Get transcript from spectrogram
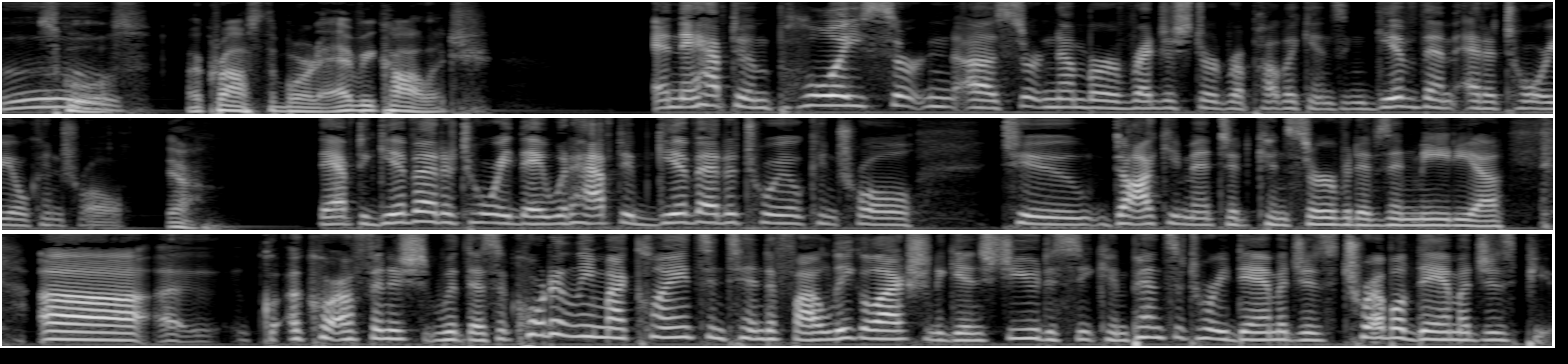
Ooh. schools across the board, every college. and they have to employ certain a certain number of registered Republicans and give them editorial control. Yeah. They have to give editorial. They would have to give editorial control to documented conservatives in media. Uh, I'll finish with this. Accordingly, my clients intend to file legal action against you to seek compensatory damages, treble damages. pu-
